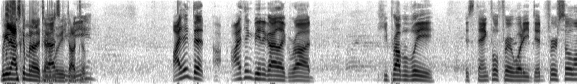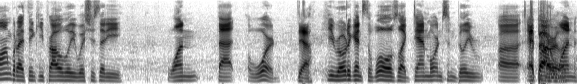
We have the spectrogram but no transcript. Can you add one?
We can ask him another You're time when we talk me? to him. I think that I think being a guy like Rod, he probably is thankful for what he did for so long, but I think he probably wishes that he won that award. Yeah. He rode against the Wolves like Dan Mortensen, Billy uh, Etbauer, Etbauer won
